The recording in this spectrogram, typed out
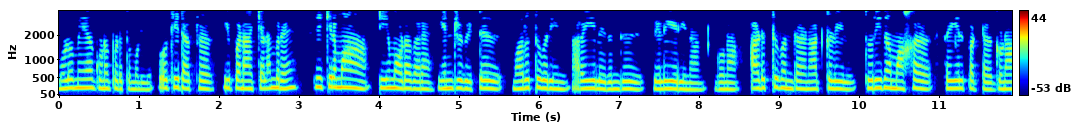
முழுமையா குணப்படுத்த முடியும். Okay doctor. இப்ப நான் கிளம்புறேன். சீக்கிரமா டீமோட வரேன் என்று விட்டு மருத்துவரின் அறையிலிருந்து வெளியேறினான் குணா. அடுத்து வந்த நாட்களில் துரிதமாக செயல்பட்ட குணா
